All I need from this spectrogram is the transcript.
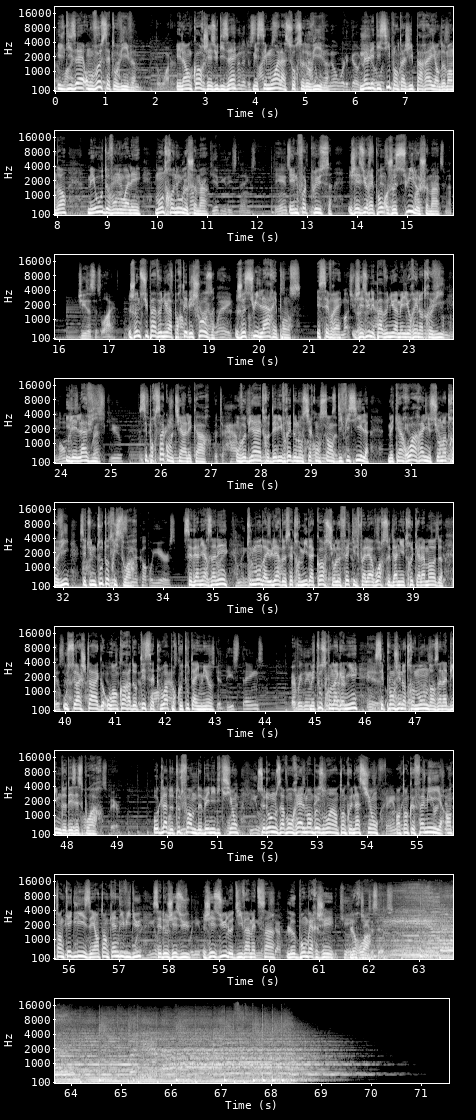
Il disait On veut cette eau vive. Et là encore, Jésus disait Mais c'est moi la source d'eau vive. Même les disciples ont agi pareil en demandant Mais où devons-nous aller? Montre-nous le chemin. Et une fois de plus, Jésus répond Je suis le chemin. Je ne suis pas venu apporter des choses, je suis la réponse. Et c'est vrai, Jésus n'est pas venu améliorer notre vie, il est la vie. C'est pour ça qu'on le tient à l'écart. On veut bien être délivré de nos circonstances difficiles, mais qu'un roi règne sur notre vie, c'est une toute autre histoire. Ces dernières années, tout le monde a eu l'air de s'être mis d'accord sur le fait qu'il fallait avoir ce dernier truc à la mode, ou ce hashtag, ou encore adopter cette loi pour que tout aille mieux. Mais tout ce qu'on a gagné, c'est plonger notre monde dans un abîme de désespoir. Au-delà de toute forme de bénédiction, ce dont nous avons réellement besoin en tant que nation, en tant que famille, en tant qu'Église et en tant qu'individu, c'est de Jésus. Jésus le divin médecin, le bon berger, le roi.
